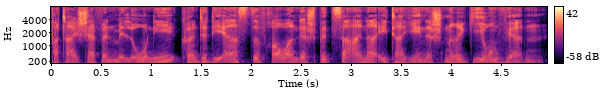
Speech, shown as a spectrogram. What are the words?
Parteichefin Meloni könnte die erste Frau an der Spitze einer italienischen Regierung werden.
